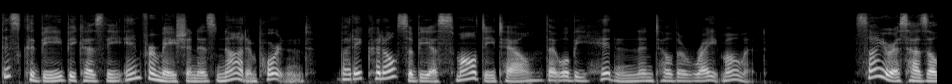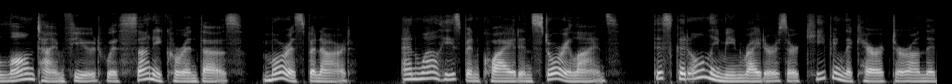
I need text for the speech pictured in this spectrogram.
This could be because the information is not important but it could also be a small detail that will be hidden until the right moment. Cyrus has a long-time feud with Sonny Corinthos, Maurice Benard, and while he's been quiet in storylines, this could only mean writers are keeping the character on the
